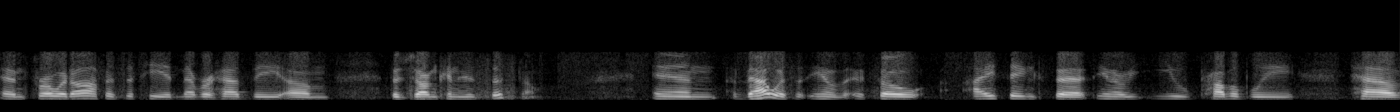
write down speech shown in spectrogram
and throw it off as if he had never had the um the junk in his system and that was you know so i think that you know you probably have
